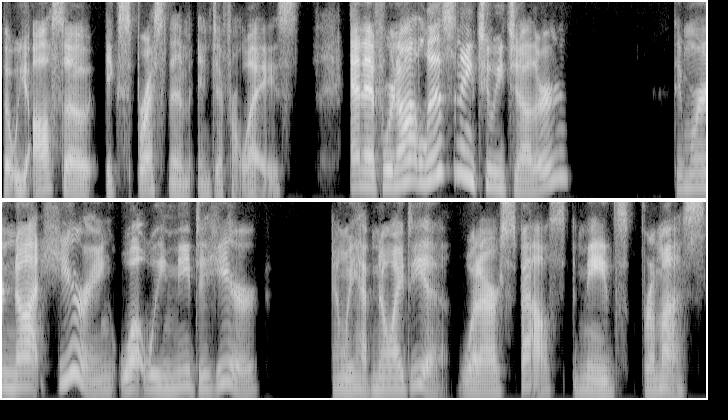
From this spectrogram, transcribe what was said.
but we also express them in different ways. And if we're not listening to each other, then we're not hearing what we need to hear. And we have no idea what our spouse needs from us.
